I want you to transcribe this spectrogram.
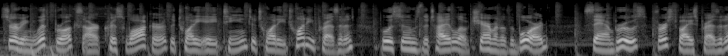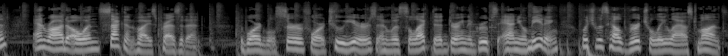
Serving with Brooks are Chris Walker, the 2018 to 2020 president, who assumes the title of chairman of the board, Sam Bruce, first vice president, and Rod Owen, second vice president. The board will serve for two years and was selected during the group's annual meeting, which was held virtually last month.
